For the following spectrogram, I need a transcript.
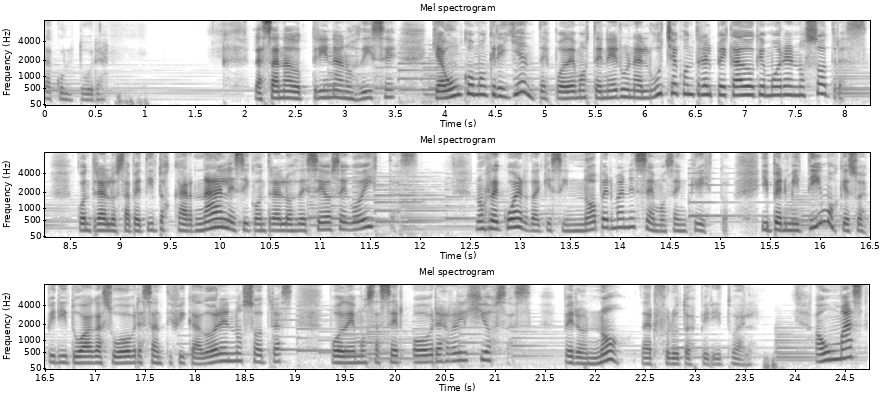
la cultura. La sana doctrina nos dice que aún como creyentes podemos tener una lucha contra el pecado que mora en nosotras, contra los apetitos carnales y contra los deseos egoístas nos recuerda que si no permanecemos en Cristo y permitimos que su Espíritu haga su obra santificadora en nosotras, podemos hacer obras religiosas, pero no dar fruto espiritual. Aún más,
